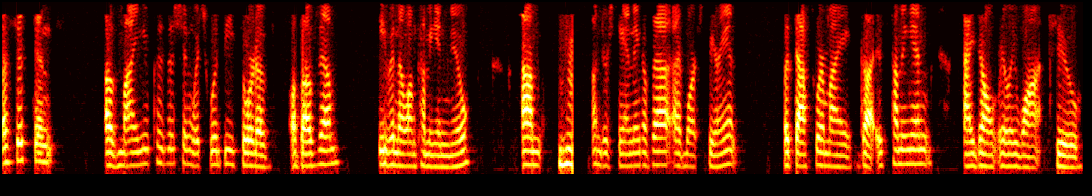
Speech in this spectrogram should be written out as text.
assistants of my new position, which would be sort of above them, even though I'm coming in new. Um, Mhm. Understanding of that, I have more experience, but that's where my gut is coming in. I don't really want to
